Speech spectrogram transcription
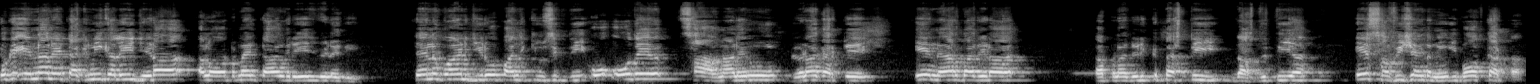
ਕਿਉਂਕਿ ਇਹਨਾਂ ਨੇ ਟੈਕਨੀਕਲੀ ਜਿਹੜਾ ਅਲੋਟਮੈਂਟ ਆ ਅੰਗਰੇਜ਼ ਵੇਲੇ ਦੀ 3.05 ਕਿਊਸਿਕ ਦੀ, ਉਹ ਉਹਦੇ ਹਿਸਾਬ ਨਾਲ ਇਹਨੂੰ ਗੁਣਾ ਕਰਕੇ ਇਹ ਨਹਿਰ ਦਾ ਜਿਹੜਾ ਆਪਣਾ ਜਿਹੜੀ ਕਪੈਸਿਟੀ ਦੱਸ ਦਿੱਤੀ ਆ, ਇਹ ਸਫੀਸ਼ੀਐਂਟ ਨਹੀਂ ਗੀ ਬਹੁਤ ਘੱਟ ਆ।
